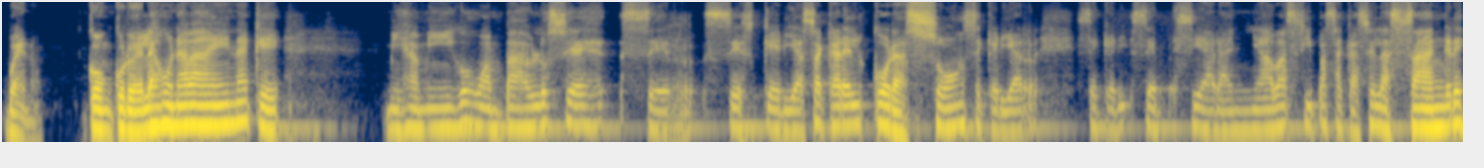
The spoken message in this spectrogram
Bueno, con Cruella es una vaina que mis amigos, Juan Pablo se, se, se quería sacar el corazón, se quería, se, quería- se, se arañaba así para sacarse la sangre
